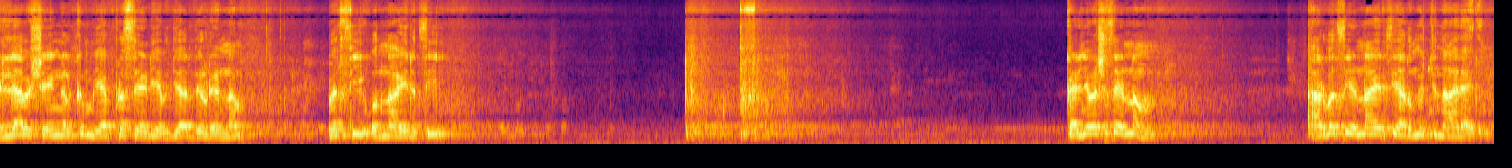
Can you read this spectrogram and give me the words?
എല്ലാ വിഷയങ്ങൾക്കും എ പ്ലസ് നേടിയ വിദ്യാർത്ഥികളുടെ എണ്ണം ഇരുപത്തി ഒന്നായിരത്തി കഴിഞ്ഞ വർഷത്തെ എണ്ണം അറുപത്തി എണ്ണായിരത്തി അറുന്നൂറ്റി നാലായിരുന്നു.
